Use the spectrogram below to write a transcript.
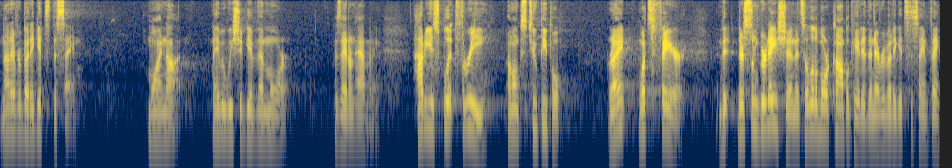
not everybody gets the same. Why not? Maybe we should give them more because they don't have any. How do you split three amongst two people, right? What's fair? There's some gradation. It's a little more complicated than everybody gets the same thing.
